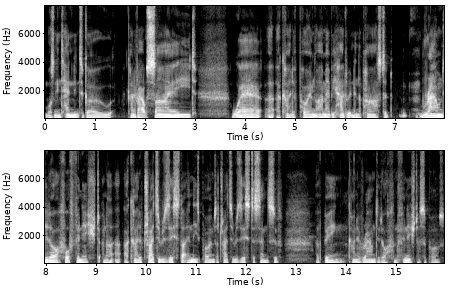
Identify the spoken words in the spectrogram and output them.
wasn't intending to go, kind of outside where a, a, kind of poem that I maybe had written in the past had rounded off or finished, and I, I kind of tried to resist that in these poems. I tried to resist a sense of of being kind of rounded off and finished. I suppose.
